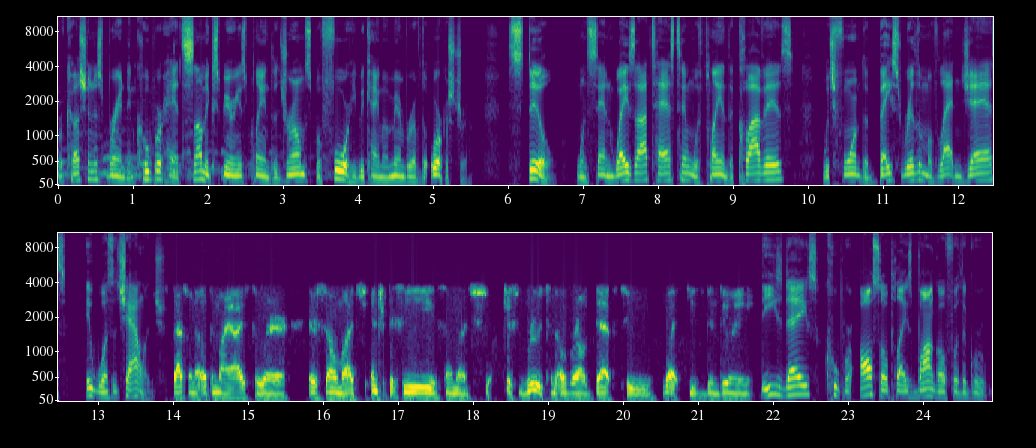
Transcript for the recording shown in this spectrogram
Percussionist Brandon Cooper had some experience playing the drums before he became a member of the orchestra. Still, when Sanhueza tasked him with playing the claves, which formed the bass rhythm of Latin jazz, it was a challenge. That's when it opened my eyes to where there's so much intricacy, so much just roots and overall depth to what he's been doing. These days, Cooper also plays bongo for the group.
